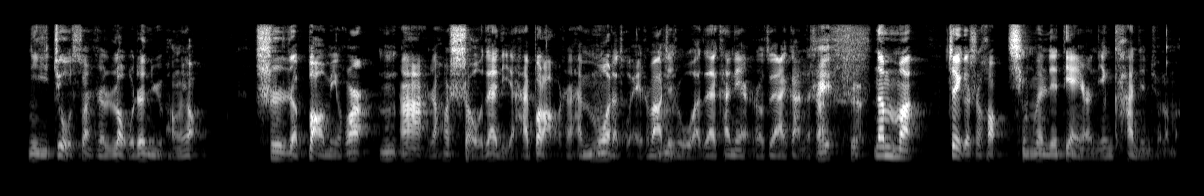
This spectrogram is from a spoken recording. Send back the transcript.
你就算是搂着女朋友。吃着爆米花，嗯啊，然后手在底下还不老实，还摸着腿，是吧？这是我在看电影时候最爱干的事儿。是。那么这个时候，请问这电影您看进去了吗？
